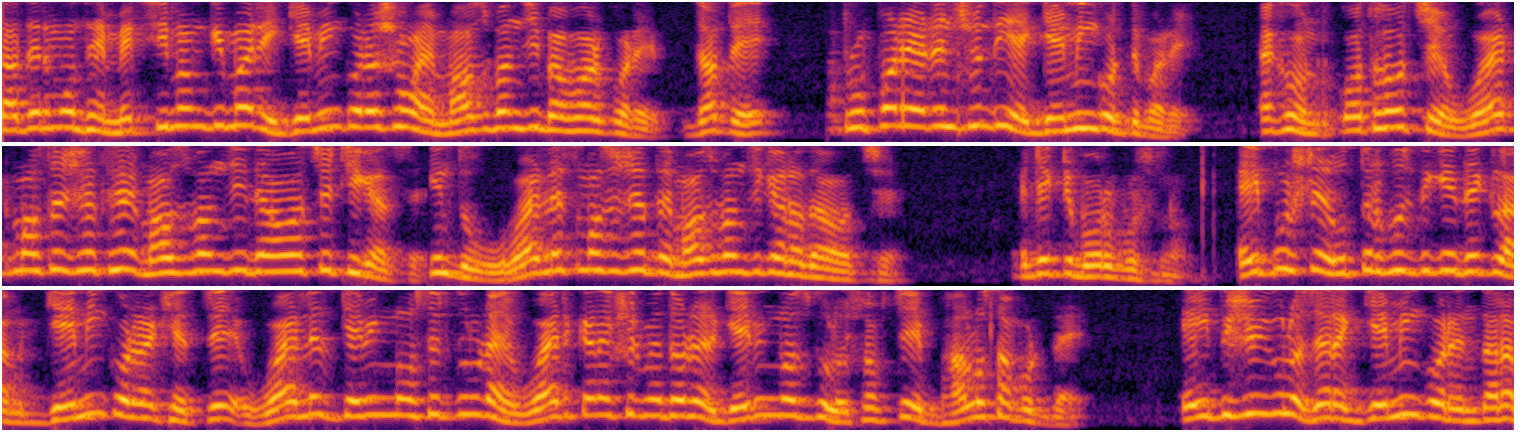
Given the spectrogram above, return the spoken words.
তাদের মধ্যে ম্যাক্সিমাম গেমারই গেমিং করার সময় মাউসবাঞ্জি ব্যবহার করে, যাতে প্রপার অ্যাটেনশন দিয়ে গেমিং করতে পারে। এখন কথা হচ্ছে ওয়ার্ড মাউসের সাথে মাউসবাঞ্জি দেওয়া হচ্ছে ঠিক আছে, কিন্তু ওয়্যারলেস মাউসের সাথে মাউসবাঞ্জি কেন দেওয়া হচ্ছে? এটা একটি বড় প্রশ্ন। এই প্রশ্নের উত্তর খুঁজতে গিয়ে দেখলাম গেমিং করার ক্ষেত্রে ওয়্যারলেস গেমিং মাউসের তুলনায় ওয়ার্ড কানেকশন মেথডের গেমিং মাউসগুলো সবচেয়ে ভালো সাপোর্ট দেয়। এই বিষয়গুলো যারা গেমিং করেন, তারা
